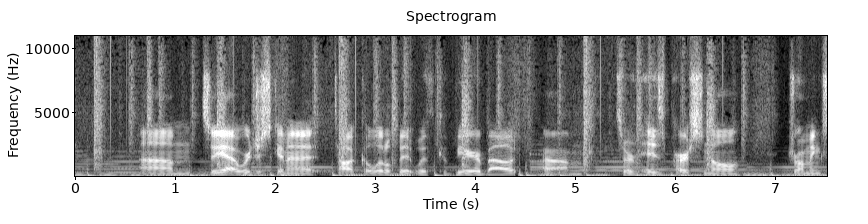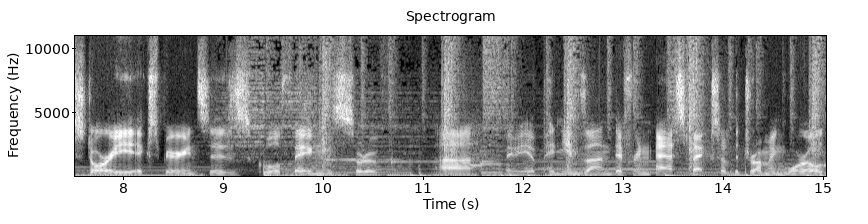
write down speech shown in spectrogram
Um, so yeah, we're just gonna talk a little bit with Kabir about um, sort of his personal drumming story, experiences, cool things, sort of uh, maybe opinions on different aspects of the drumming world.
